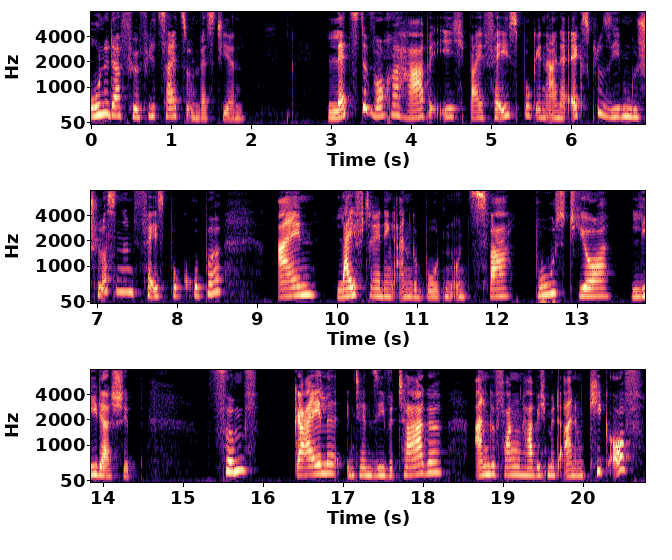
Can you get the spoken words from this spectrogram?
ohne dafür viel Zeit zu investieren. Letzte Woche habe ich bei Facebook in einer exklusiven geschlossenen Facebook-Gruppe ein Live-Training angeboten und zwar Boost Your Leadership. Fünf geile, intensive Tage. Angefangen habe ich mit einem Kick-Off.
